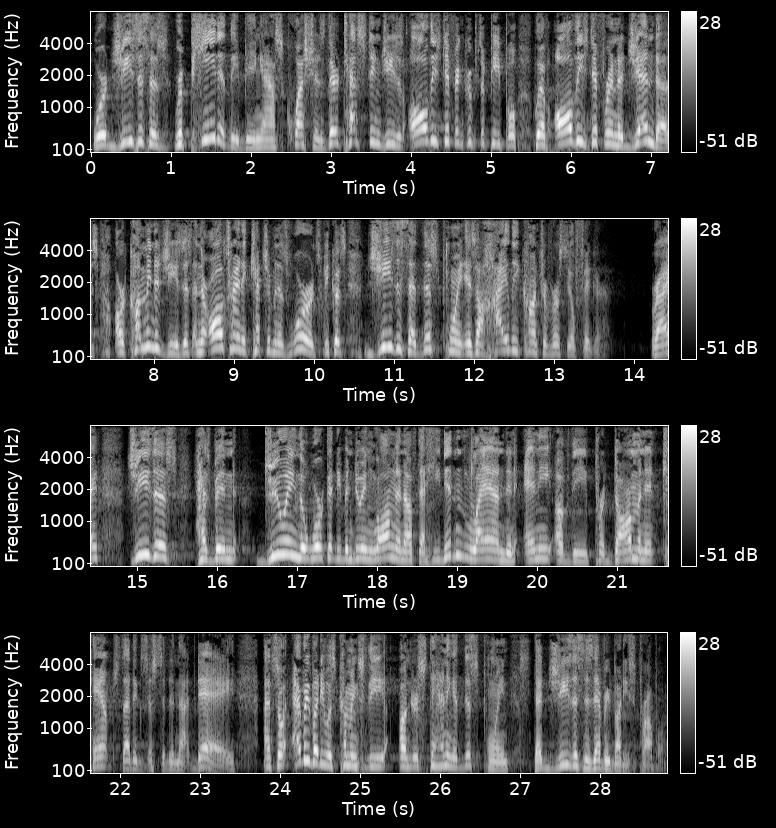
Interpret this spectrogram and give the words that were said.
where Jesus is repeatedly being asked questions. They're testing Jesus. All these different groups of people who have all these different agendas are coming to Jesus and they're all trying to catch him in his words because Jesus at this point is a highly controversial figure right? Jesus has been doing the work that he'd been doing long enough that he didn't land in any of the predominant camps that existed in that day. And so everybody was coming to the understanding at this point that Jesus is everybody's problem.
